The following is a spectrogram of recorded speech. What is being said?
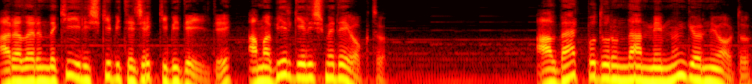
Aralarındaki ilişki bitecek gibi değildi ama bir gelişme de yoktu. Albert bu durumdan memnun görünüyordu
